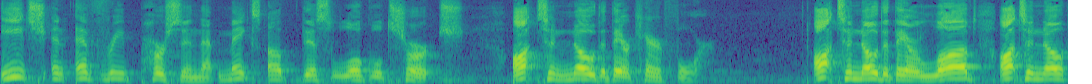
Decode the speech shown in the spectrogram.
Each and every person that makes up this local church ought to know that they are cared for, ought to know that they are loved, ought to know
